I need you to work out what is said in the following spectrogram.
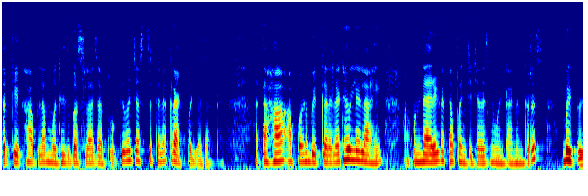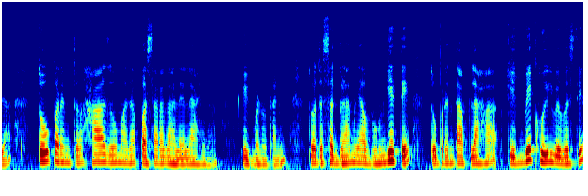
तर केक हा आपला मध्येच बसला जातो किंवा जास्त त्याला क्रॅक पडले जातात. आता हा आपण बेक करायला ठेवलेला आहे. आपण डायरेक्ट आता पंचेचाळीस मिनटानंतरच भेटूया. तोपर्यंत हा जो माझा पसारा झालेला आहे ना केक बनवताना तो आता सगळा मी आवरून घेते. तोपर्यंत आपला हा केक बेक होईल व्यवस्थित.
